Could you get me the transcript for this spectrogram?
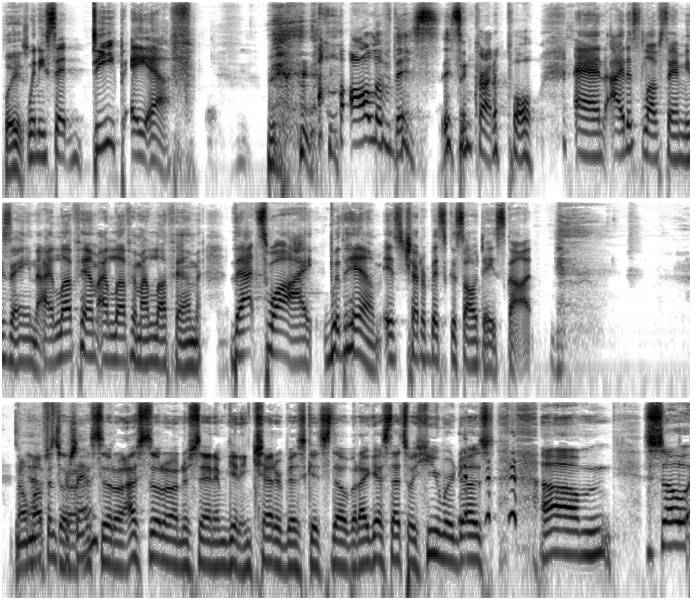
Please. When he said deep AF. all of this is incredible. And I just love Sami Zayn. I love him. I love him. I love him. That's why with him, it's cheddar biscuits all day, Scott. No muffins still, for Sam. I still, don't, I still don't understand him getting cheddar biscuits though, but I guess that's what humor does. um, so,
